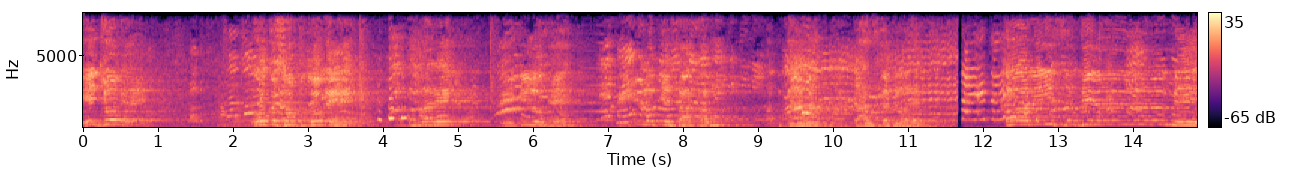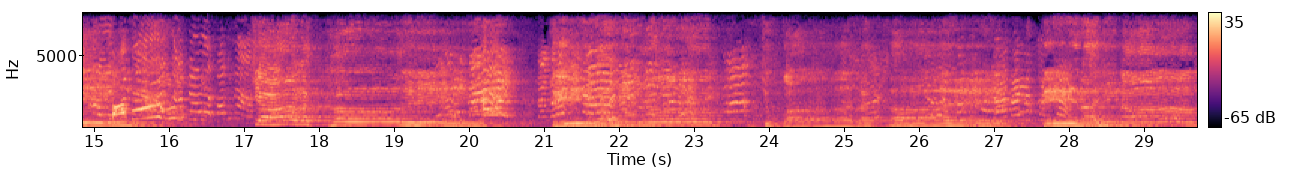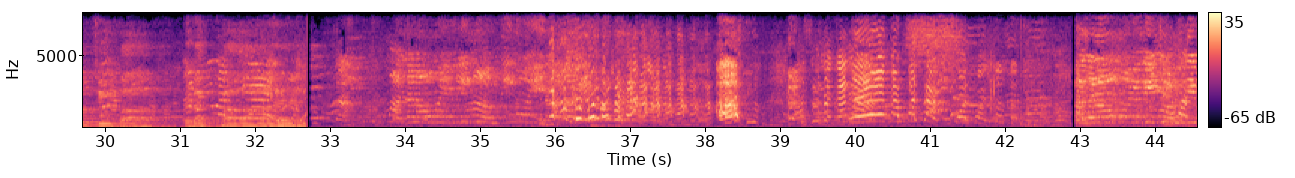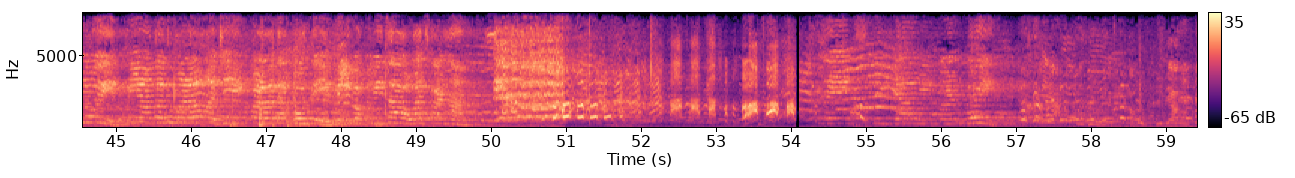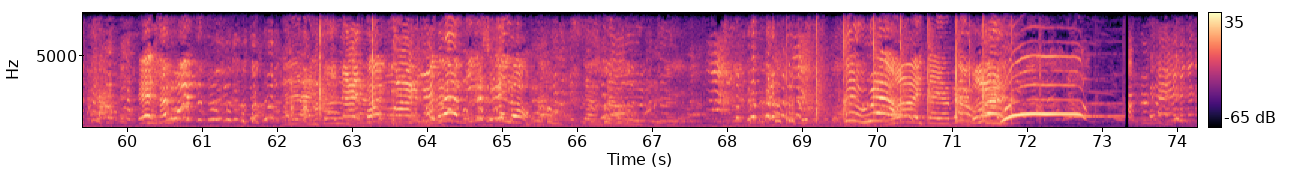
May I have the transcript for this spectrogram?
ये जो है, वो तो सब सो गए हमारे बेटी लोग हैं। बेटी लोग के साथ हम अब गाना डांस करने वाले हैं। और इस दिल में क्या रखा है? तेरा ही नाम छुपा दाखवते मी बकरीचा आवाज काढणार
